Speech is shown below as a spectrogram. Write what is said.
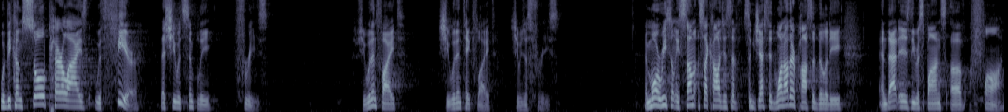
would become so paralyzed with fear that she would simply freeze. She wouldn't fight, she wouldn't take flight, she would just freeze. And more recently, some psychologists have suggested one other possibility, and that is the response of fawn.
